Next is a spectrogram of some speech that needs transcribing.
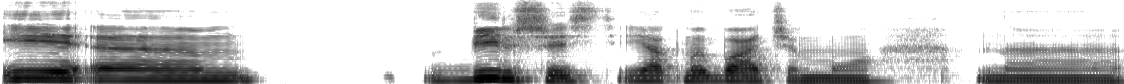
І е, більшість, як ми бачимо, е,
